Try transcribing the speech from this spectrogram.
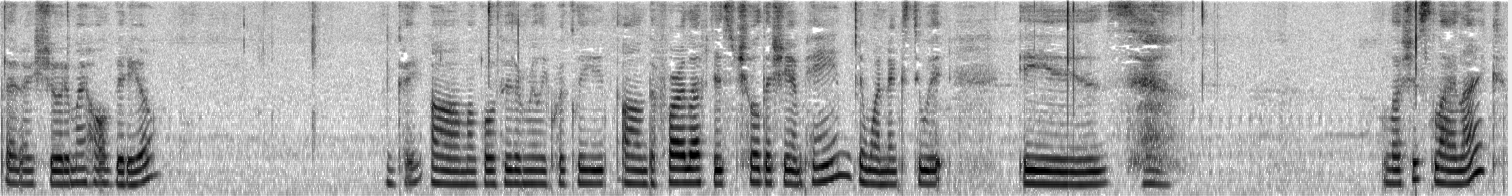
that I showed in my haul video. Okay, um, I'll go through them really quickly. Um, the far left is Chill the Champagne. The one next to it is Luscious Lilac.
